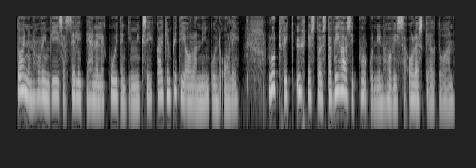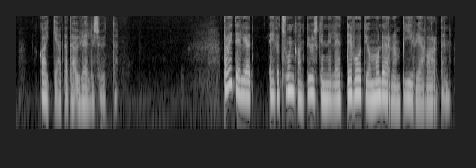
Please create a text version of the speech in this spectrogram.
toinen hovin viisas selitti hänelle kuitenkin, miksi kaiken piti olla niin kuin oli. Ludwig 11 vihasi Purkundin hovissa oleskeltuaan kaikkea tätä ylellisyyttä. Taiteilijat eivät suinkaan työskennelleet devotion modernan piiriä varten –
